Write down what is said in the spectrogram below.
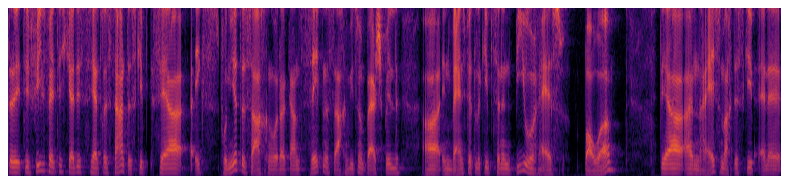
Die, die, Vielfältigkeit ist sehr interessant. Es gibt sehr exponierte Sachen oder ganz seltene Sachen, wie zum Beispiel äh, im Weinviertel gibt es einen Bio-Reisbauer, der einen Reis macht. Es gibt eine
